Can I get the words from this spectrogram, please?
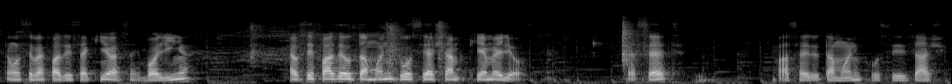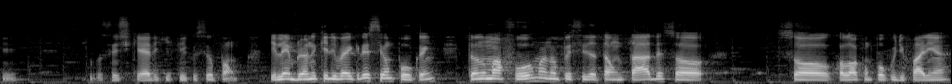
Então você vai fazer isso aqui, ó, essas bolinhas. Aí você faz aí o tamanho que você achar que é melhor. Tá certo? Faça aí do tamanho que vocês acham que, que vocês querem que fique o seu pão. E lembrando que ele vai crescer um pouco, hein? Então numa forma não precisa estar tá untada, só só coloca um pouco de farinha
